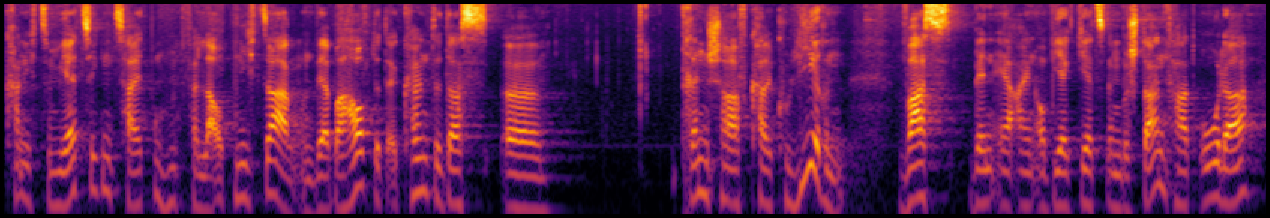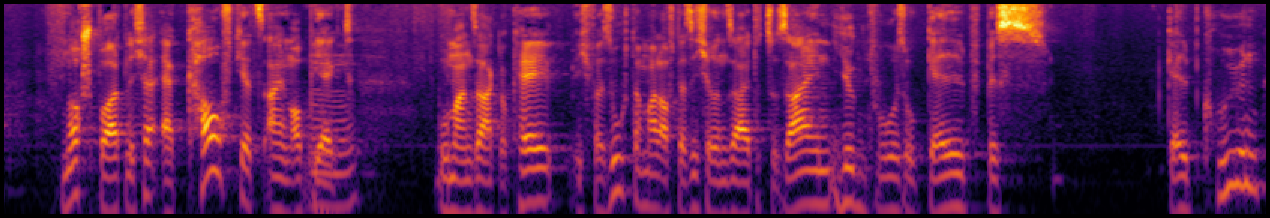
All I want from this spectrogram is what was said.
kann ich zum jetzigen Zeitpunkt mit Verlaub nicht sagen. Und wer behauptet, er könnte das äh, trennscharf kalkulieren, was, wenn er ein Objekt jetzt im Bestand hat oder noch sportlicher, er kauft jetzt ein Objekt, mhm. wo man sagt, okay, ich versuche da mal auf der sicheren Seite zu sein, irgendwo so gelb bis gelb-grün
